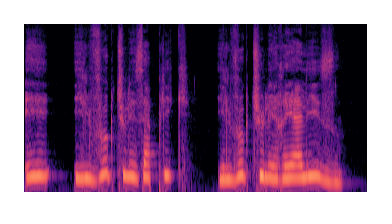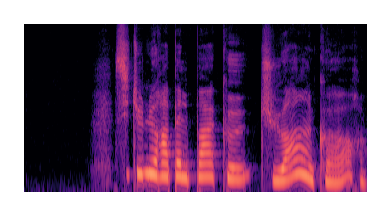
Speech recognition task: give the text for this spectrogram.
Et il veut que tu les appliques, il veut que tu les réalises. Si tu ne lui rappelles pas que tu as un corps,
